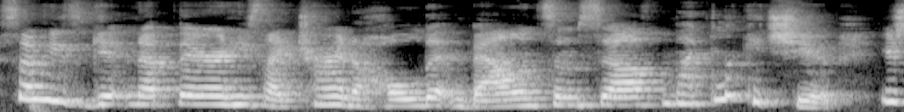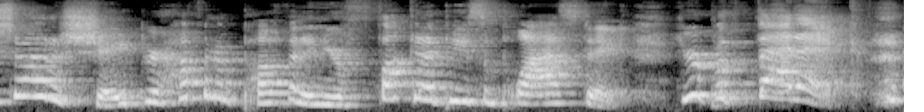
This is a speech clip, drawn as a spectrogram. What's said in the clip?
So he's getting up there and he's like trying to hold it and balance himself. I'm like, look at you. You're so out of shape. You're huffing and puffing and you're fucking a piece of plastic. You're pathetic.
